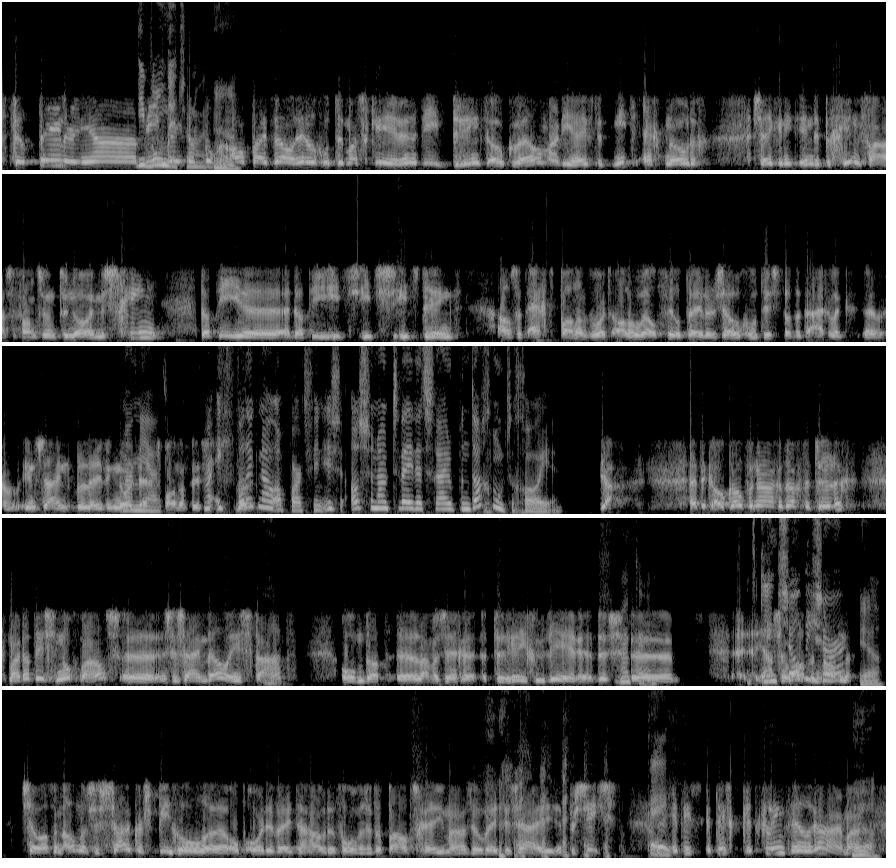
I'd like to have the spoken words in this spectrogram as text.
Phil Taylor, ja, Die die, weet dat toch Ja. altijd wel heel goed te maskeren. Die drinkt ook wel, maar die heeft het niet echt nodig. Zeker niet in de beginfase van zo'n toernooi. Misschien dat hij eh, dat hij iets, iets, iets drinkt als het echt spannend wordt. Alhoewel Phil Taylor zo goed is dat het eigenlijk eh, in zijn beleving nooit echt uit. spannend is. Maar ik, wat ik nou apart vind, is als ze nou twee wedstrijden op een dag moeten gooien. Ja, heb ik ook over nagedacht natuurlijk. Maar dat is nogmaals, eh, ze zijn wel in staat om dat, eh, laten we zeggen, te reguleren. Dus eh, Het ja, zo bizar. ander- Ja. Zoals een ander zijn suikerspiegel eh, op orde weet te houden volgens een bepaald schema, zo weten zij eh, precies. Nee, het, is, het, is, het klinkt heel raar, maar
